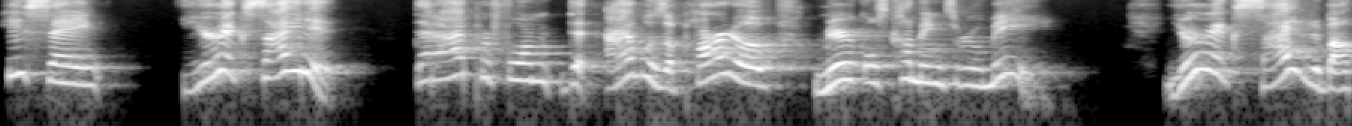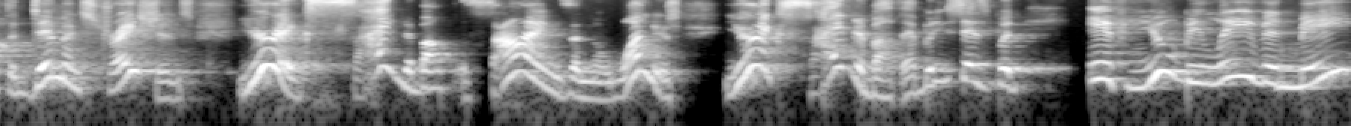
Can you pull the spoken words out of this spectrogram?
He's saying, You're excited that I performed, that I was a part of miracles coming through me. You're excited about the demonstrations. You're excited about the signs and the wonders. You're excited about that. But he says, but if you believe in me,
